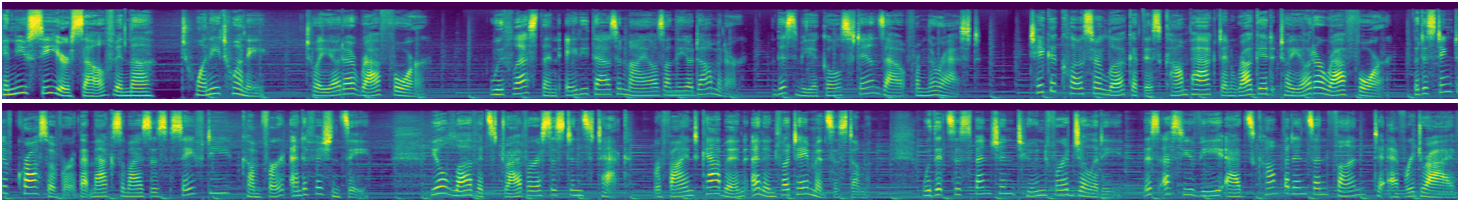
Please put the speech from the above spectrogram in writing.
Can you see yourself in the 2020 Toyota RAV4? With less than 80,000 miles on the odometer, this vehicle stands out from the rest. Take a closer look at this compact and rugged Toyota RAV4, the distinctive crossover that maximizes safety, comfort, and efficiency. You'll love its driver assistance tech, refined cabin, and infotainment system. With its suspension tuned for agility, this SUV adds confidence and fun to every drive.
